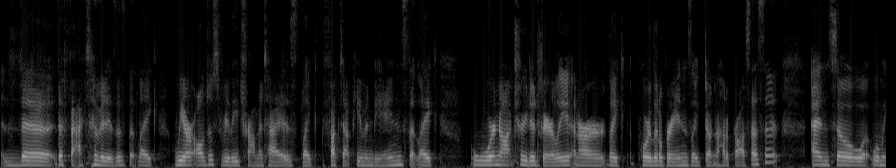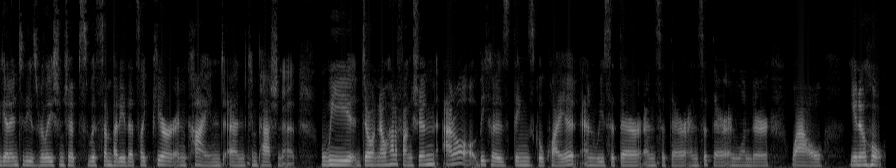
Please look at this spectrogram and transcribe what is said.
the the fact of it is is that like we are all just really traumatized like fucked up human beings that like we're not treated fairly and our like poor little brains like don't know how to process it and so when we get into these relationships with somebody that's like pure and kind and compassionate, we don't know how to function at all because things go quiet and we sit there and sit there and sit there and wonder, wow, you know,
